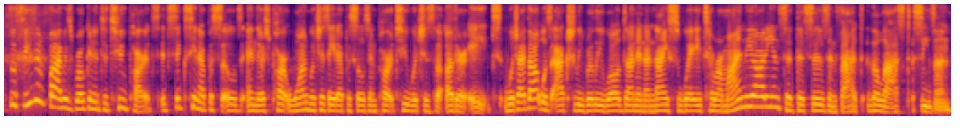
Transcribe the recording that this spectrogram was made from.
So season five is broken into two parts. It's 16 episodes, and there's part one, which is eight episodes, and part two, which is the other eight, which I thought was actually really well done in a nice way to remind the audience that this is, in fact, the last season.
